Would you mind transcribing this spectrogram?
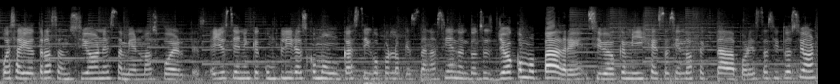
pues hay otras sanciones también más fuertes. Ellos tienen que cumplir, es como un castigo por lo que están haciendo. Entonces yo como padre, si veo que mi hija está siendo afectada por esta situación,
